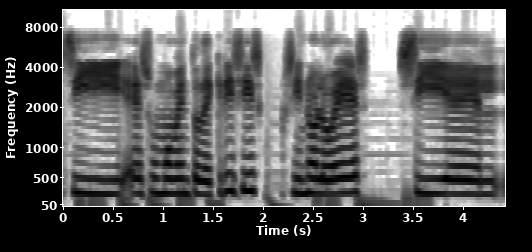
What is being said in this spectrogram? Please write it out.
si es un momento de crisis, si no lo es, si el,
